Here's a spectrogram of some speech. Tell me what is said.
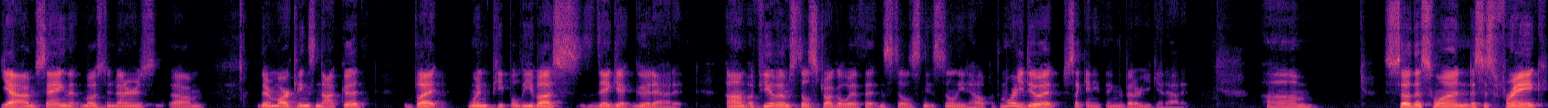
yeah, I'm saying that most inventors, um, their marketing's not good, but when people leave us, they get good at it. Um, a few of them still struggle with it and still still need help. But the more you do it, just like anything, the better you get at it. Um, so this one, this is Frank.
